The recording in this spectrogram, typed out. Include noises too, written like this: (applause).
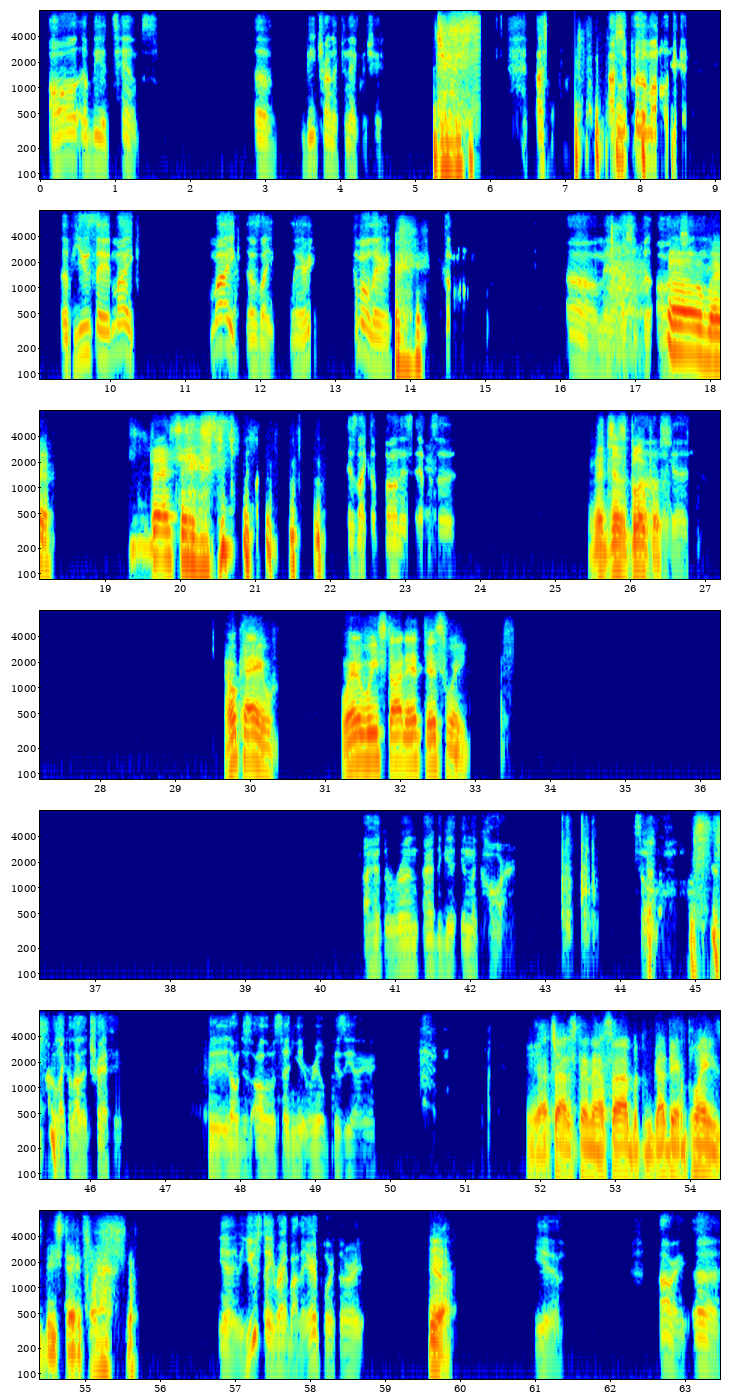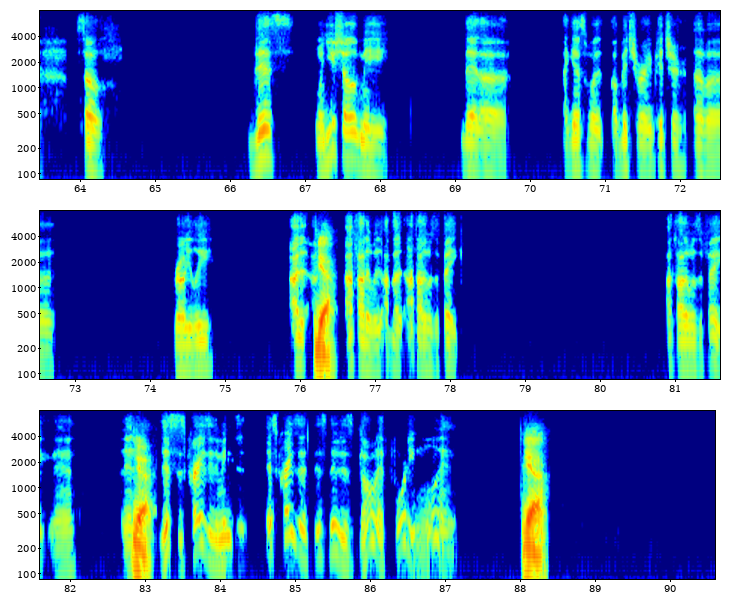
all of the attempts of be trying to connect with you. I, I should put them all in. Of you saying, Mike, Mike, I was like, Larry, come on, Larry, (laughs) come on. Oh man, I should put all. oh man, that's it. (laughs) it's like a bonus episode. It's just bloopers. Oh okay, where do we start at this week? I had to run. I had to get in the car, so it's (laughs) like a lot of traffic. It don't just all of a sudden get real busy out here. Yeah, I try to stand outside, but them goddamn planes be steady flying. (laughs) yeah, you stay right by the airport, though, right? Yeah. Yeah. All right. Uh, so this when you showed me that uh I guess what obituary picture of a uh, Brodie Lee. I, yeah. I, I, thought it was I thought, I thought it was a fake. I thought it was a fake, man. And yeah. This is crazy to me. It's crazy that this dude is gone at 41. Yeah.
